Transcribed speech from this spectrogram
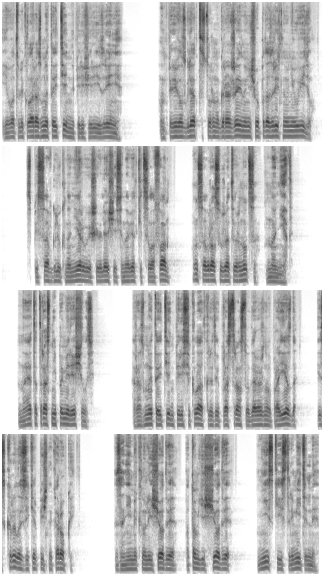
Его отвлекла размытая тень на периферии зрения. Он перевел взгляд в сторону гаражей, но ничего подозрительного не увидел. Списав глюк на нервы и шевелящийся на ветке целлофан, он собрался уже отвернуться, но нет. На этот раз не померещилось. Размытая тень пересекла открытое пространство гаражного проезда и скрылась за кирпичной коробкой. За ней мелькнули еще две, потом еще две, низкие и стремительные.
